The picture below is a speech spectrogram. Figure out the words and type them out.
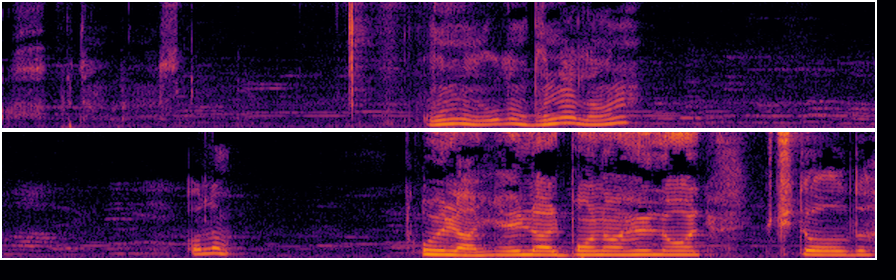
Aa buradan vurmamız Olmuyor oğlum bu ne lan? Oğlum. Helal helal bana helal. Üçte oldu.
